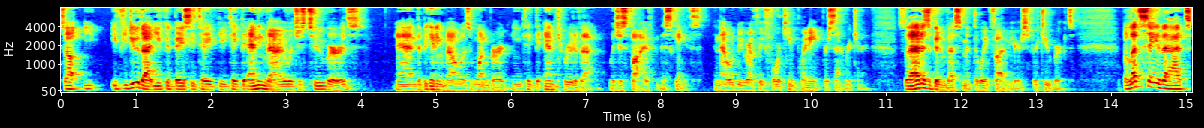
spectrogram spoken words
So if you do that, you could basically take, you take the ending value, which is two birds, and the beginning value was one bird, and you take the nth root of that, which is five in this case, and that would be roughly 14.8% return. So that is a good investment to wait five years for two birds. But let's say that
